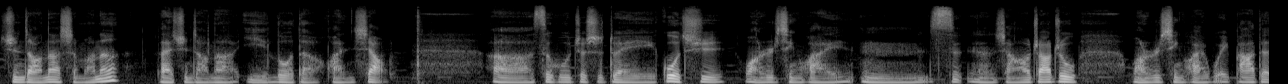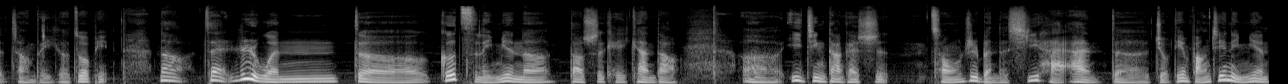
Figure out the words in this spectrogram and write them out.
寻找那什么呢？来寻找那遗落的欢笑。呃，似乎就是对过去往日情怀，嗯，是嗯，想要抓住往日情怀尾巴的这样的一个作品。那在日文的歌词里面呢，倒是可以看到，呃，意境大概是从日本的西海岸的酒店房间里面，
